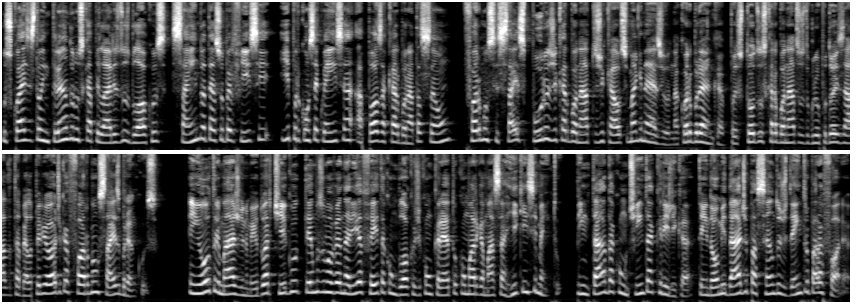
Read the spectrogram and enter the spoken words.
os quais estão entrando nos capilares dos blocos, saindo até a superfície e, por consequência, após a carbonatação, formam-se sais puros de carbonatos de cálcio e magnésio, na cor branca, pois todos os carbonatos do grupo 2A da tabela periódica formam sais brancos. Em outra imagem no meio do artigo, temos uma alvenaria feita com blocos de concreto com uma argamassa rica em cimento, pintada com tinta acrílica, tendo a umidade passando de dentro para fora.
